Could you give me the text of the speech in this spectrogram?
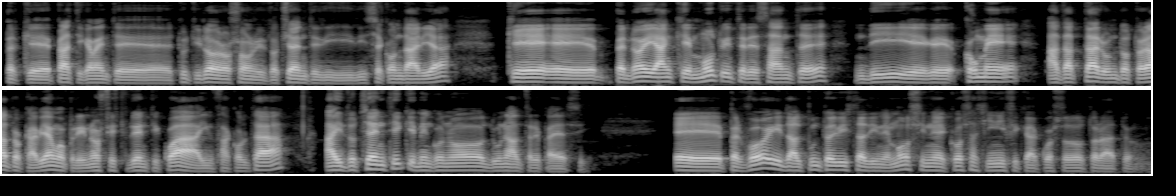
perché praticamente tutti loro sono i docenti di, di secondaria, che eh, per noi è anche molto interessante di eh, come adattare un dottorato che abbiamo per i nostri studenti qua in facoltà ai docenti che vengono da un altro paese. E per voi, dal punto di vista di Nemosine, cosa significa questo dottorato?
